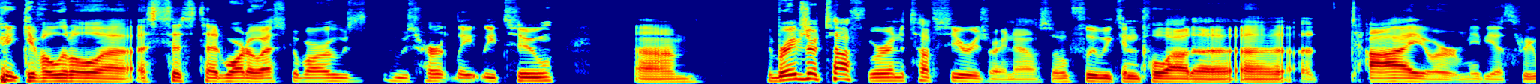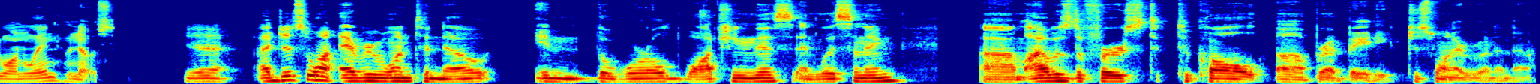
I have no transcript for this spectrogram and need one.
give a little uh, assist to Eduardo Escobar, who's who's hurt lately too. Um, the Braves are tough. We're in a tough series right now, so hopefully we can pull out a, a, a tie or maybe a three-one win. Who knows? Yeah, I just want everyone to know in the world watching this and listening. Um, I was the first to call uh, Brett Baty. Just want everyone to know.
